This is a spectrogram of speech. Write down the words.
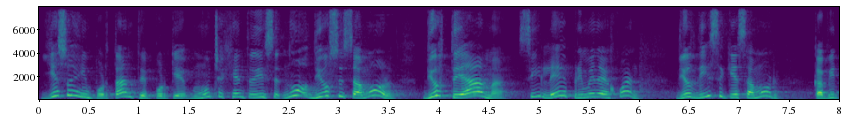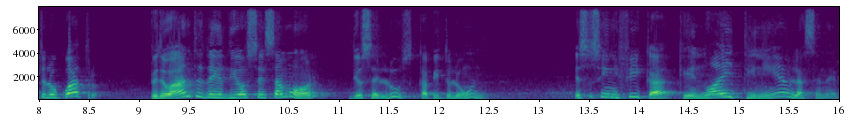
Y eso es importante porque mucha gente dice, no, Dios es amor, Dios te ama. Sí, lee primero de Juan. Dios dice que es amor, capítulo 4. Pero antes de Dios es amor, Dios es luz, capítulo 1. Eso significa que no hay tinieblas en él,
